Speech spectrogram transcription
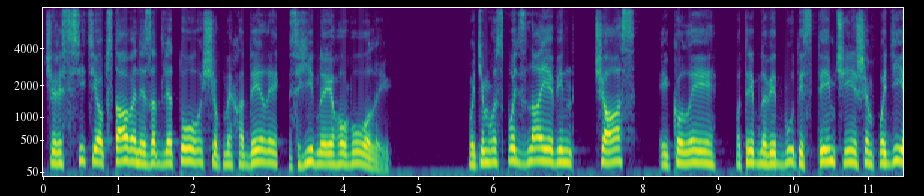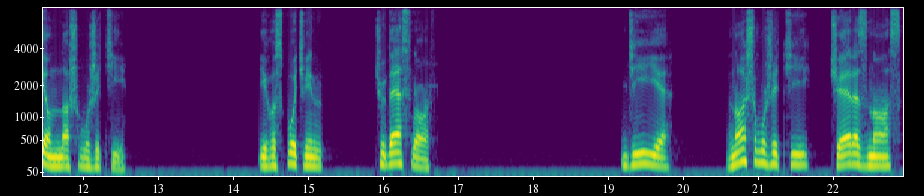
через всі ці обставини задля того, щоб ми ходили згідно Його волею. Потім Господь знає Він час і коли потрібно відбутись тим чи іншим подіям в нашому житті. І Господь Він чудесно діє в нашому житті через нас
